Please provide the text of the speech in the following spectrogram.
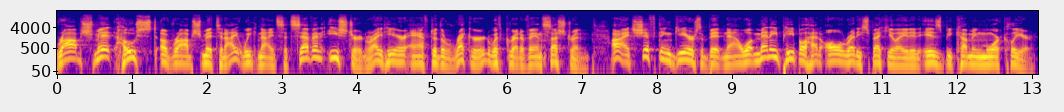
Rob Schmitt, host of Rob Schmitt Tonight, weeknights at 7 Eastern, right here after the record with Greta Van Susteren. All right, shifting gears a bit now. What many people had already speculated is becoming more clear.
